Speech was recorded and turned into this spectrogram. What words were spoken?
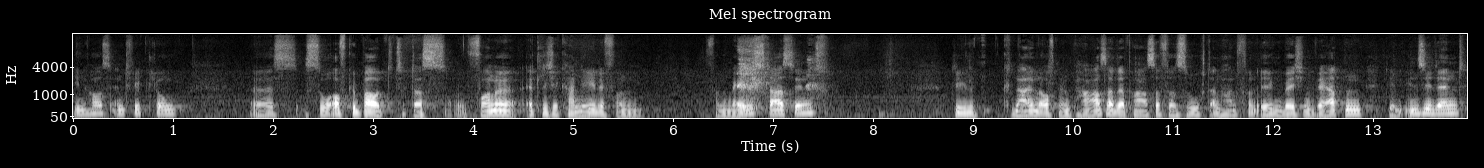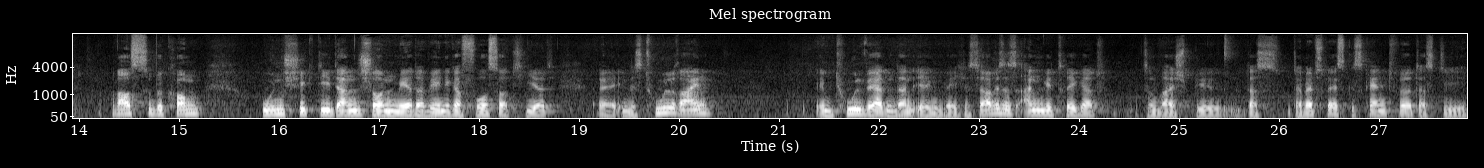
Inhouse-Entwicklung. Es ist so aufgebaut, dass vorne etliche Kanäle von, von Mails da sind. Die knallen auf einen Parser. Der Parser versucht anhand von irgendwelchen Werten den Incident rauszubekommen und schickt die dann schon mehr oder weniger vorsortiert äh, in das Tool rein. Im Tool werden dann irgendwelche Services angetriggert, zum Beispiel, dass der Webspace gescannt wird, dass die,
